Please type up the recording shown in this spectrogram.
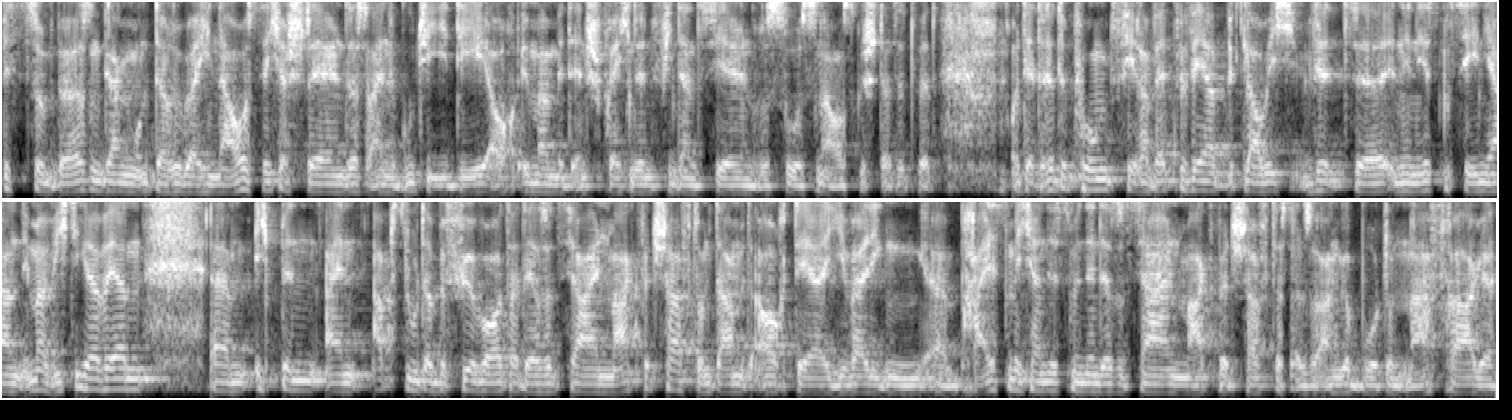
bis zum Börsengang und darüber hinaus sicherstellen, dass eine gute Idee auch immer mit entsprechenden finanziellen Ressourcen ausgestattet wird. Und der dritte Punkt, fairer Wettbewerb, glaube ich, wird äh, in den nächsten zehn Jahren immer wichtiger werden. Ähm, ich bin ein absoluter Befürworter der sozialen Marktwirtschaft und damit auch der jeweiligen äh, Preismechanismen in der sozialen Marktwirtschaft, dass also Angebot und Nachfrage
